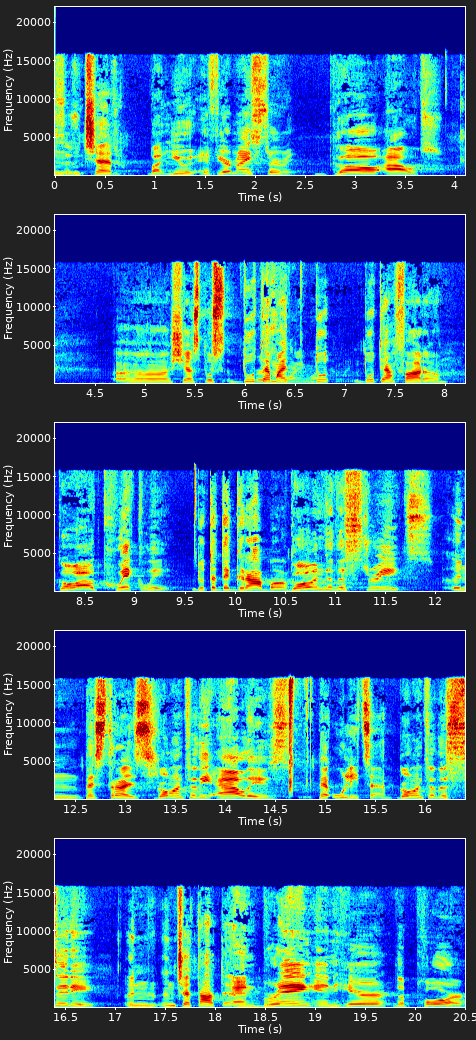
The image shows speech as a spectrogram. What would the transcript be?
în, says- în cer. But you, if you're my servant, go out. Uh, și a spus, du-te, Verse mai, 21. du, du-te afară, Go out quickly. du-te de grabă Go into the streets. în, pe străzi, Go into the alleys. pe ulițe, Go into the city în, în cetate and bring in here the poor.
